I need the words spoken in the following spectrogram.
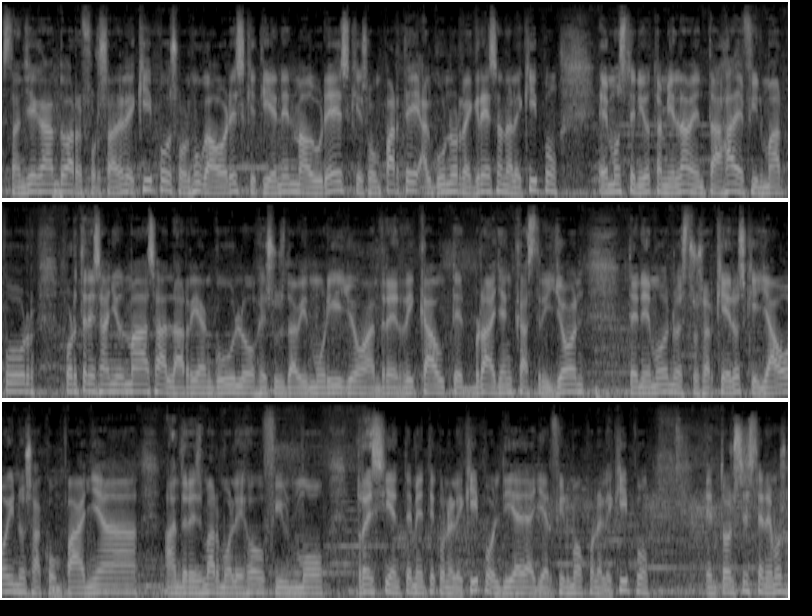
están llegando a reforzar el equipo, son jugadores que tienen madurez, que son parte, algunos regresan al equipo. Hemos tenido también la ventaja de firmar por, por tres años más a Larry Angulo, Jesús David Murillo, Andrés Ricaute, Brian Castrillón. Tenemos nuestros arqueros que ya hoy nos acompaña Andrés Marmolejo, firmó recientemente con el equipo, el día de ayer con el equipo. Entonces tenemos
